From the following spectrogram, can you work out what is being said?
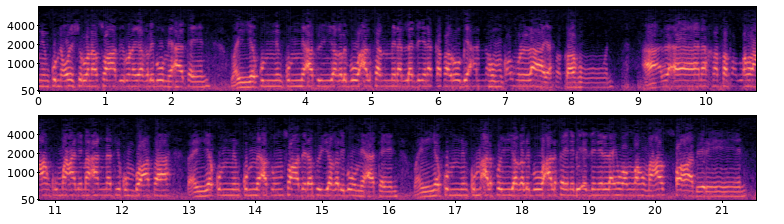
منكم عشرون صابرون يغلبوا مئتين وإن يكن منكم مئة يغلبوا ألفا من الذين كفروا بأنهم قوم لا يفقهون. الآن خفف الله عنكم وعلم أن فيكم ضعفاء فإن يكن منكم مئة صابرة يغلبوا مئتين وإن يكن منكم ألف يغلبوا ألفين بإذن الله والله مع الصابرين.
